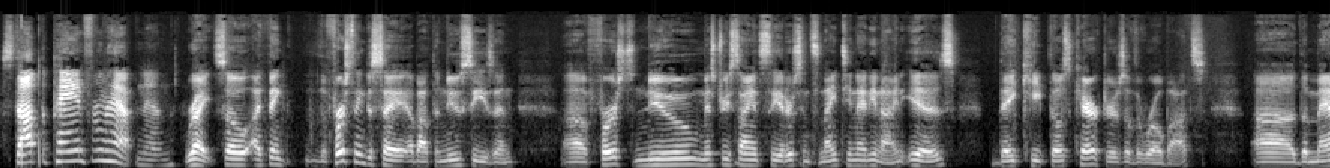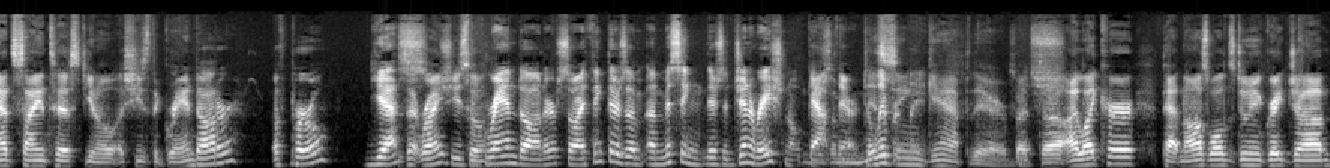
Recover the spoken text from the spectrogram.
stop the pain from happening. Right. So I think the first thing to say about the new season, uh, first new Mystery Science Theater since 1999, is they keep those characters of the robots. Uh, the mad scientist, you know, she's the granddaughter of Pearl. Yes, Is that right? She's So- the granddaughter, so I think there's a, a missing, there's a generational gap There's a there, deliberately. gap there. So But uh, I like her. Patton Oswalt's doing a great job.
